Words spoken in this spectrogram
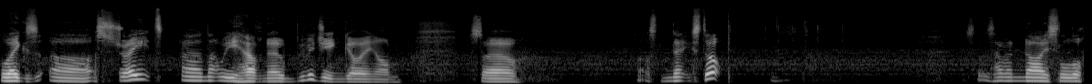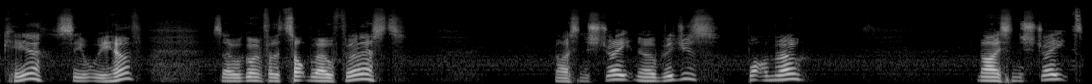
legs are straight and that we have no bridging going on so that's next up. So let's have a nice look here, see what we have. So we're going for the top row first. Nice and straight, no bridges. Bottom row. Nice and straight.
